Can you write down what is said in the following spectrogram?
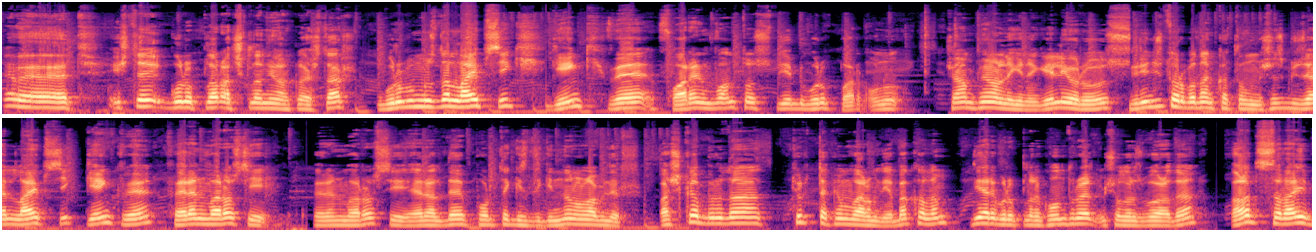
Evet, işte gruplar açıklanıyor arkadaşlar. Grubumuzda Leipzig, Genk ve Ferencváros diye bir grup var. Onu Şampiyonlar Ligi'ne geliyoruz. Birinci torbadan katılmışız. Güzel. Leipzig, Genk ve Ferencvárosi. Ferencvárosi herhalde Portekiz Ligi'nden olabilir. Başka burada Türk takım var mı diye bakalım. Diğer grupları kontrol etmiş oluruz bu arada. Galatasaray,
